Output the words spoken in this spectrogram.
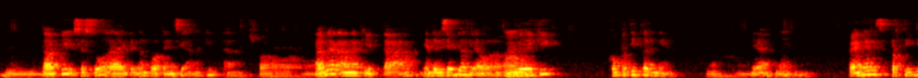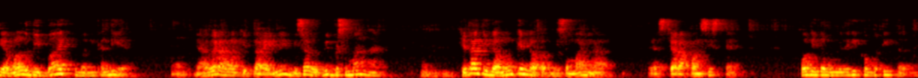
Hmm. tapi sesuai dengan potensi anak kita oh agar anak kita yang tadi saya bilang di awal Hmm. memiliki kompetitornya Hmm. ya Hmm. pengen seperti dia malah lebih baik dibandingkan dia Hmm. ya agar anak kita ini bisa lebih bersemangat Hmm. kita tidak mungkin dapat bersemangat ya secara konsisten kalau tidak memiliki kompetitor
